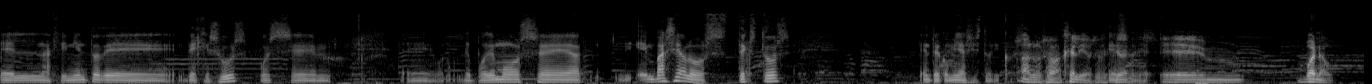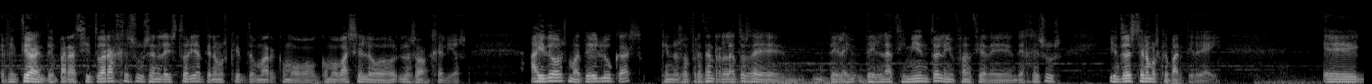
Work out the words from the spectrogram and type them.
el nacimiento de, de Jesús, pues eh, eh, bueno, le podemos, eh, en base a los textos, entre comillas, históricos. A los evangelios, efectivamente. Eh, bueno, efectivamente, para situar a Jesús en la historia tenemos que tomar como, como base lo- los evangelios. Hay dos, Mateo y Lucas, que nos ofrecen relatos de- de la- del nacimiento y la infancia de, de Jesús. Y entonces tenemos que partir de ahí. Eh,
